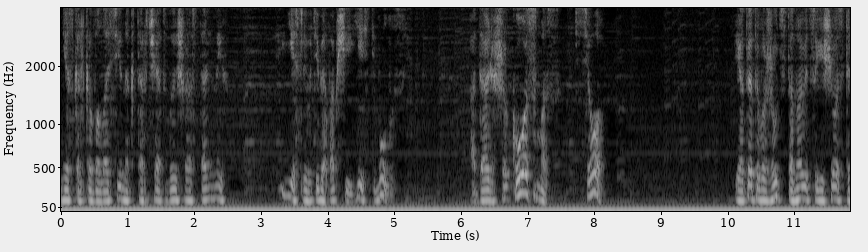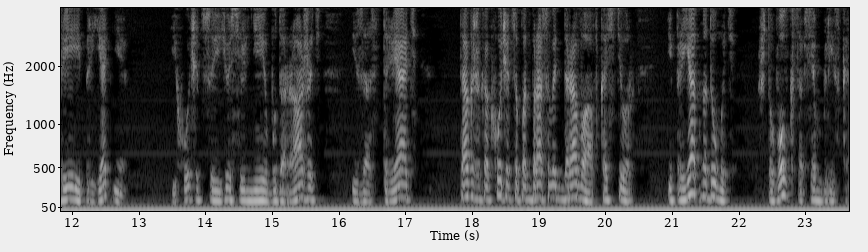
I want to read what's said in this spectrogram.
несколько волосинок торчат выше остальных, если у тебя вообще есть волосы. А дальше космос, все. И от этого жуть становится еще острее и приятнее, и хочется ее сильнее будоражить и заострять, так же, как хочется подбрасывать дрова в костер, и приятно думать, что волк совсем близко.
